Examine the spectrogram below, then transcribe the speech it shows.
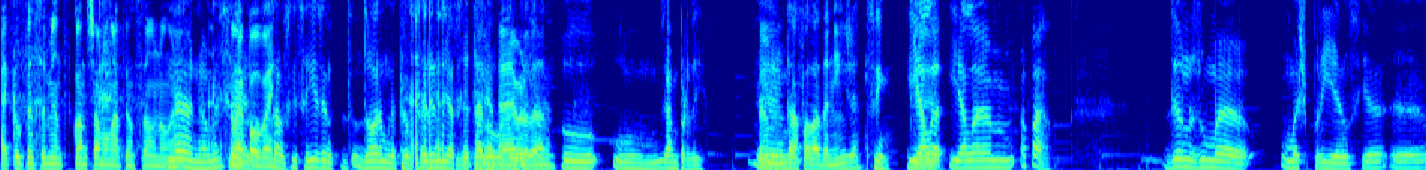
aquele pensamento de quando chamam a atenção, não é? Não, não, mas isso Não é, é para o bem. Sabes que isso aí a gente dorme na travesseira e no dia a seguir está Exatamente. outra É verdade. O, o, já me perdi. Hum, Eh, Estava a falar da Ninja. Sim, e Que- ela, e ela hum, opá, deu-nos uma, uma experiência, eh,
